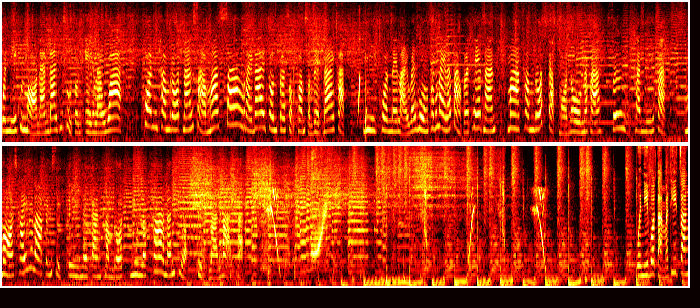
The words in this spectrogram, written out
วันนี้คุณหมอนั้นได้พิสูจน์ตนเองแล้วว่า คนทำรถนั้นสามารถสร้างรายได้จนประสบความสำเร็จได้ค่ะ มีคนในหลายแวดวงทั้งในและต่างประเทศนั้น มาทำรถกับหมอโดมนะคะ ซึ่งคันนี้ค่ะ หมอใช้เวลาเป็น 10 ปีในการทำรถมูลค่านั้นเกือบ 10 ล้านบาทค่ะวันนี้โบตันมาที่จัง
